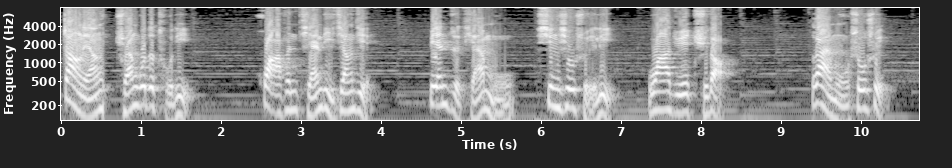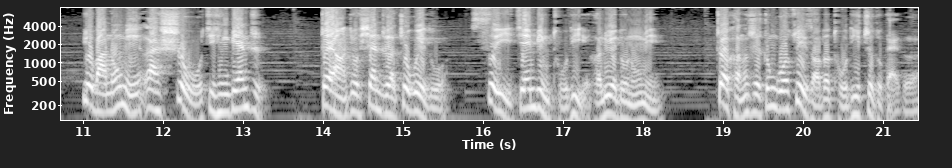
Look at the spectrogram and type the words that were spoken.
丈量全国的土地，划分田地疆界，编制田亩，兴修水利，挖掘渠道，按亩收税。又把农民按事务进行编制，这样就限制了旧贵族肆意兼并土地和掠夺农民。这可能是中国最早的土地制度改革。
